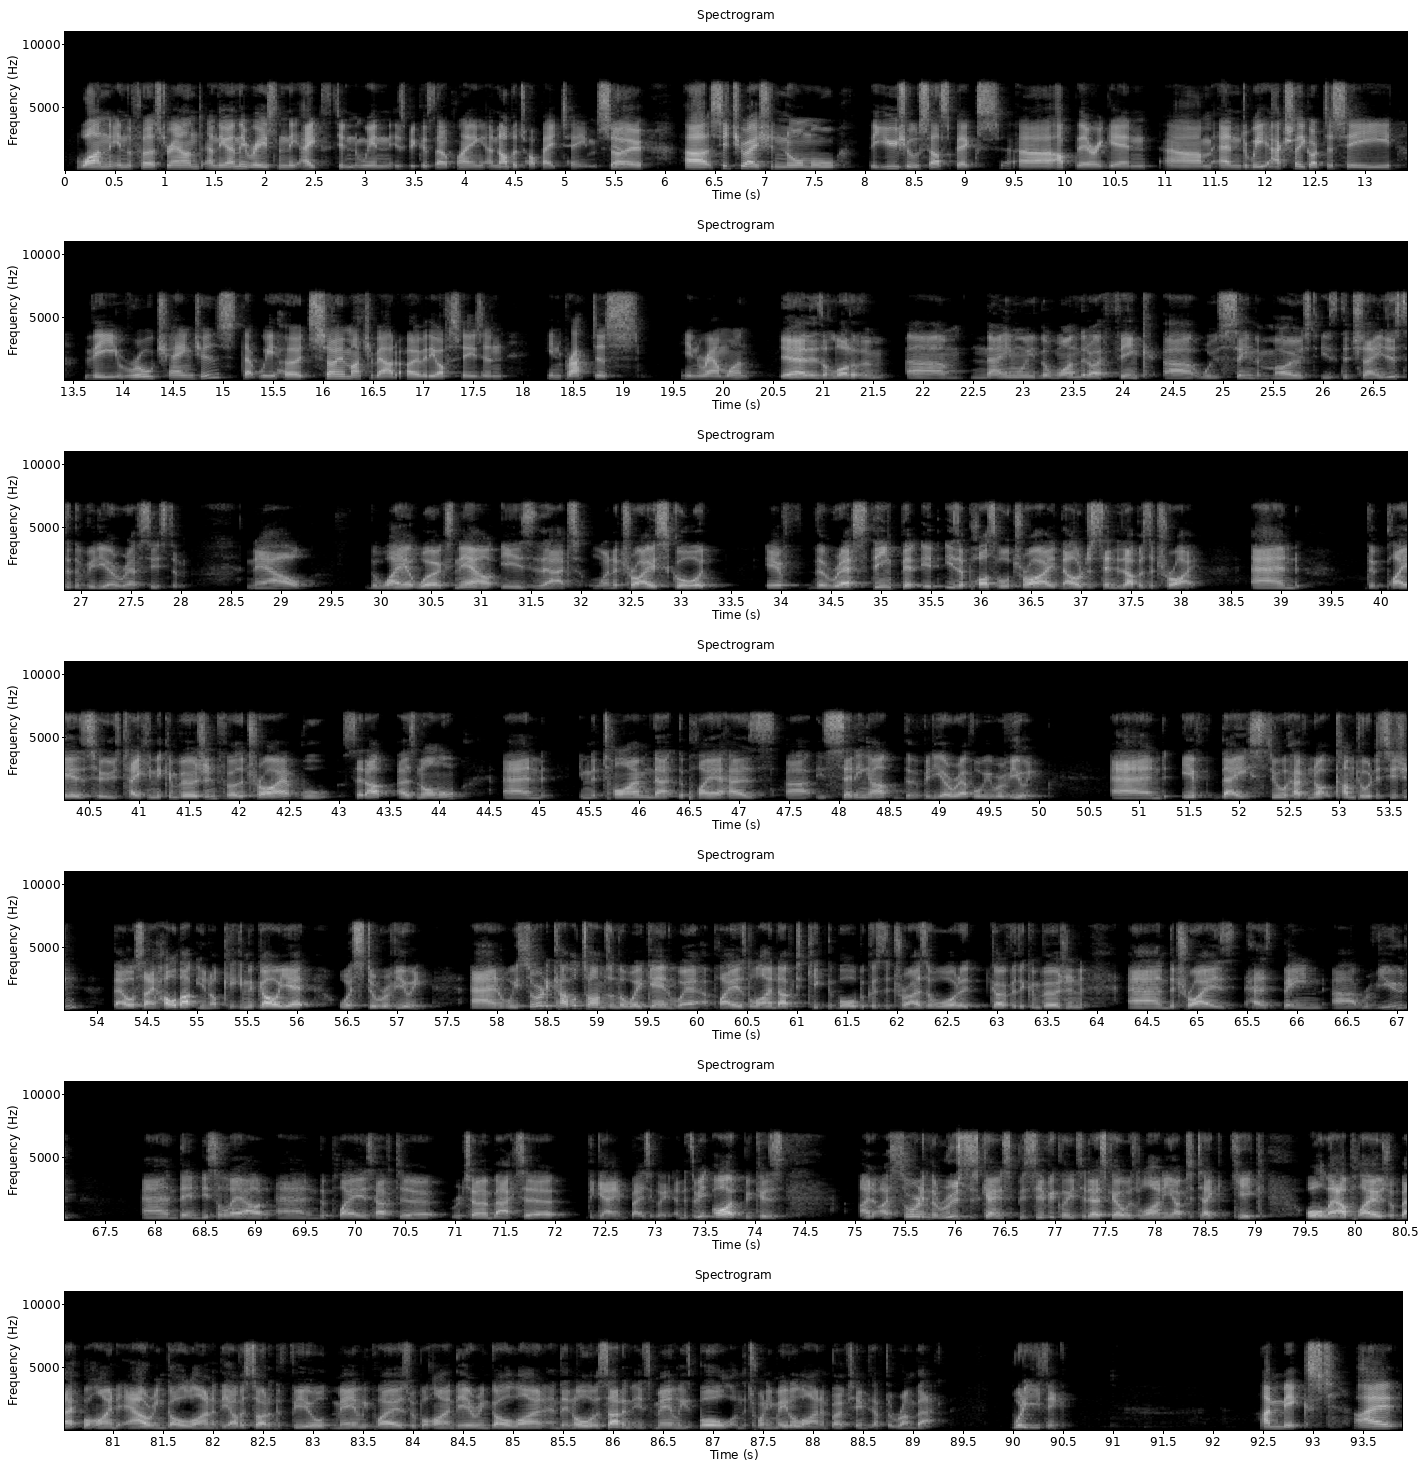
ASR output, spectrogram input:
won in the first round? And the only reason the eighth didn't win is because they were playing another top eight team. So, uh, situation normal the usual suspects uh, up there again. Um, and we actually got to see the rule changes that we heard so much about over the off season in practice in round one. Yeah, there's a lot of them. Um, namely, the one that I think uh, we've seen the most is the changes to the video ref system. Now, the way it works now is that when a try is scored, if the refs think that it is a possible try, they'll just send it up as a try. And the players who's taking the conversion for the try will set up as normal. And in the time that the player has uh, is setting up, the video ref will be reviewing. And if they still have not come to a decision, they will say, "Hold up, you're not kicking the goal yet. We're still reviewing." And we saw it a couple times on the weekend where a player player's lined up to kick the ball because the try is awarded, go for the conversion, and the try is, has been uh, reviewed and then disallowed, and the players have to return back to the game, basically. And it's a bit odd because I, I saw it in the Roosters game specifically. Tedesco was lining up to take a kick all our players were back behind our in goal line at the other side of the field. Manly players were behind their in goal line, and then all of a sudden it's Manly's ball on the 20 metre line, and both teams have to run back. What do you think? I'm mixed. I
